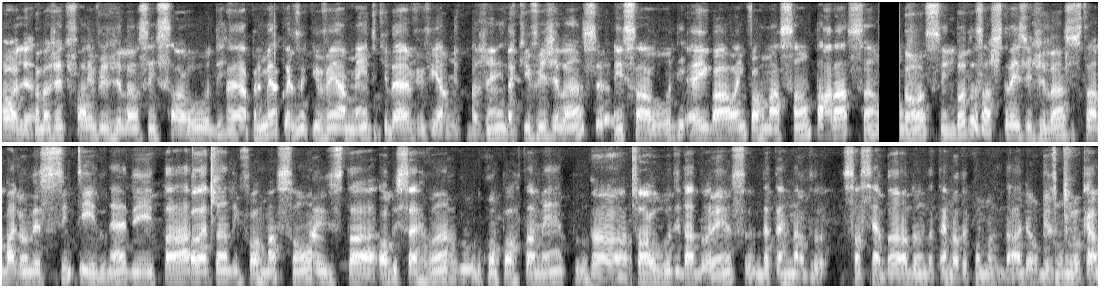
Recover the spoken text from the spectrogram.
Olha, quando a gente fala em vigilância em saúde, é, a primeira coisa que vem à mente, que deve vir à mente da gente, é que vigilância em saúde é igual a informação para a ação. Então, assim, todas as três vigilâncias trabalham nesse sentido, né? De estar tá coletando informações, estar tá observando o comportamento da saúde da doença em determinada sociedade, em determinada comunidade, ou mesmo em local,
